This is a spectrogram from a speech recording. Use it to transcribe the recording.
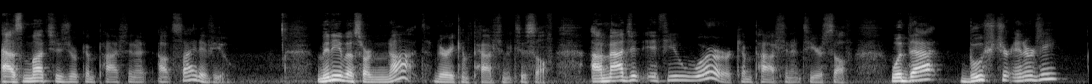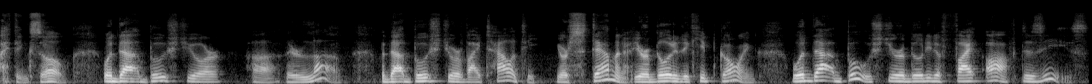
as much as you're compassionate outside of you. Many of us are not very compassionate to self. Imagine if you were compassionate to yourself. Would that boost your energy? I think so. Would that boost your uh, their love? Would that boost your vitality, your stamina, your ability to keep going? Would that boost your ability to fight off disease?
